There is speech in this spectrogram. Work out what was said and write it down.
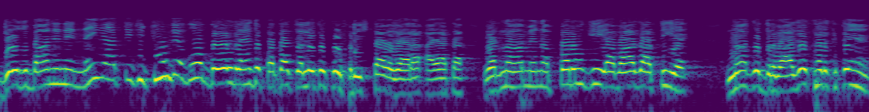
جو زبان انہیں نہیں آتی تھی، چونکہ وہ بول رہے ہیں تو پتا چلے کہ کوئی فرشتہ وغیرہ آیا تھا، ورنہ ہمیں نہ پروں کی آواز آتی ہے، نہ کوئی دروازے کھڑکتے ہیں۔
